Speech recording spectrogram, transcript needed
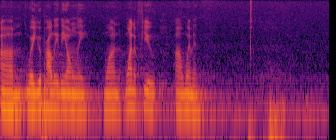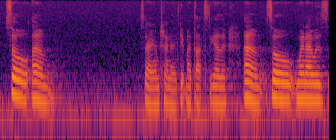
um, where you were probably the only one, one of few uh, women? So, um, sorry, I'm trying to get my thoughts together. Um, so, when I was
